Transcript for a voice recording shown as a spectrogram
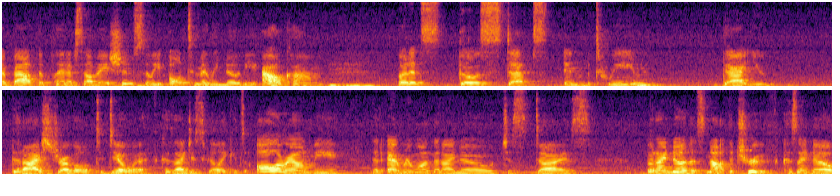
about the plan of salvation, so we ultimately know the outcome but it's those steps in between that you that I struggle to deal with because I just feel like it's all around me that everyone that I know just dies. But I know that's not the truth because I know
